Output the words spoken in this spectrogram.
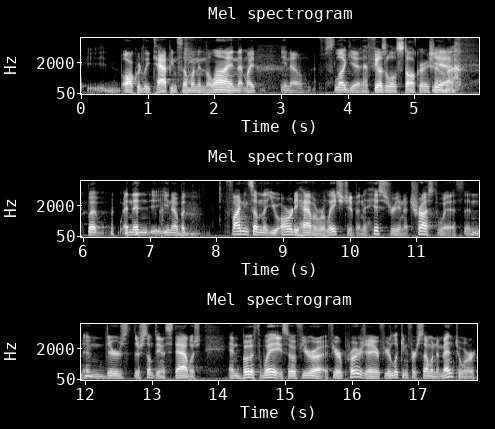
uh, awkwardly tapping someone in the line that might you know slug you. That feels a little stalkerish yeah but and then you know, but finding someone that you already have a relationship and a history and a trust with, and, mm-hmm. and there's there's something established, and both ways. So if you're a, if you're a protege or if you're looking for someone to mentor,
